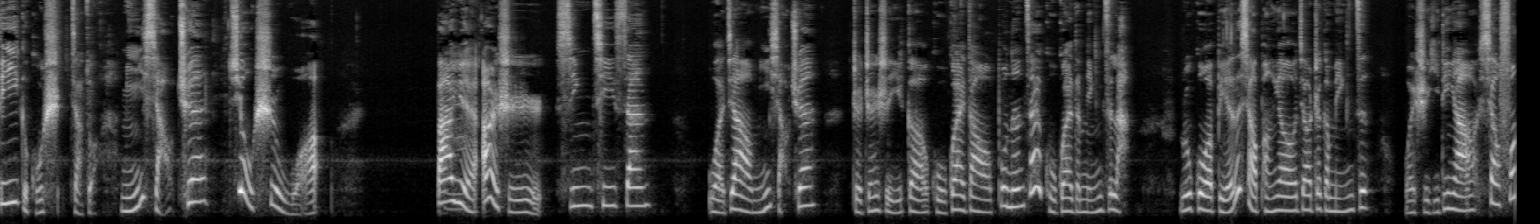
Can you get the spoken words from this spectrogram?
第一个故事，叫做《米小圈就是我》。八月二十日，星期三，我叫米小圈。这真是一个古怪到不能再古怪的名字啦！如果别的小朋友叫这个名字，我是一定要笑疯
